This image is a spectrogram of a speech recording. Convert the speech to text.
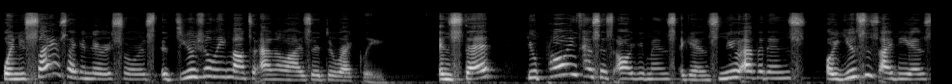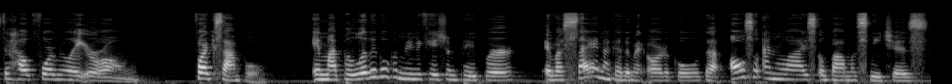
When you cite a secondary source, it's usually not to analyze it directly. Instead, You'll probably test its arguments against new evidence or uses ideas to help formulate your own. For example, in my political communication paper, if I cite an academic article that also analyzed Obama's speeches,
